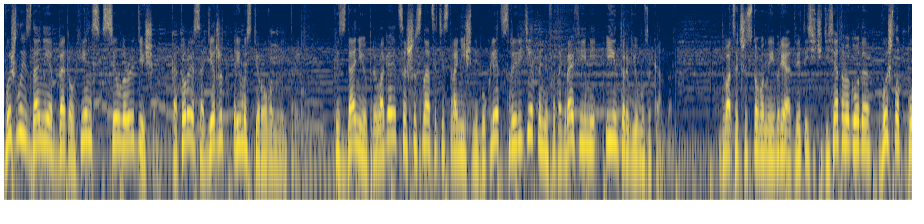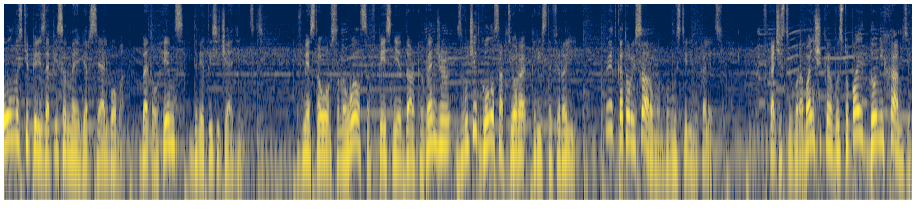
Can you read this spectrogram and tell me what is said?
вышло издание Battle Hymns Silver Edition, которое содержит ремастерованные треки. К изданию прилагается 16-страничный буклет с раритетными фотографиями и интервью музыкантов. 26 ноября 2010 года вышла полностью перезаписанная версия альбома Battle Hymns 2011. Вместо Орсона Уэллса в песне Dark Avenger звучит голос актера Кристофера Ли, это который Саруман во «Властелине колец». В качестве барабанщика выступает Донни Хамзик,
